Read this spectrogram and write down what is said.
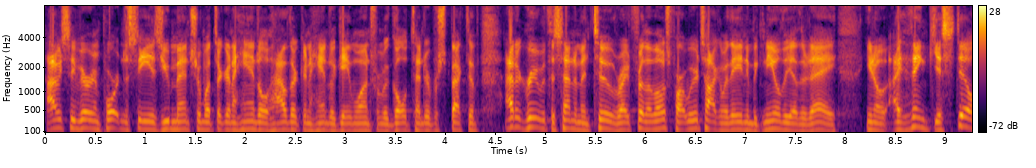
Obviously, very important to see, as you mentioned, what they're going to handle, how they're going to handle game one from a goaltender perspective. I'd agree with the sentiment, too, right? For the most part, we were talking with Andy McNeil the other day. You know, I think you still,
